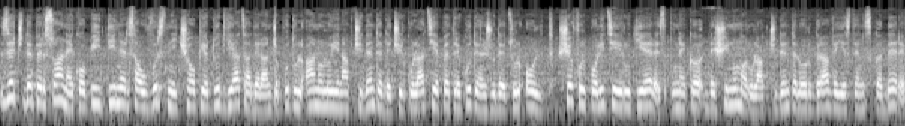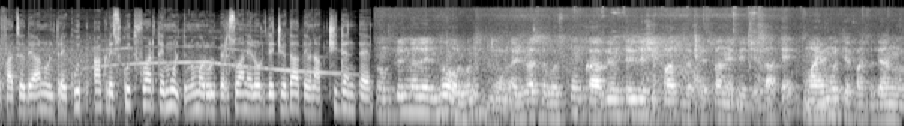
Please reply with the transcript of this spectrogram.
Zeci de persoane, copii, tineri sau vârstnici, au pierdut viața de la începutul anului în accidente de circulație petrecute în județul Olt. Șeful poliției rutiere spune că, deși numărul accidentelor grave este în scădere față de anul trecut, a crescut foarte mult numărul persoanelor decedate în accidente. În primele 9 luni, aș vrea să vă spun că avem 34 de persoane decedate, mai multe față de anul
